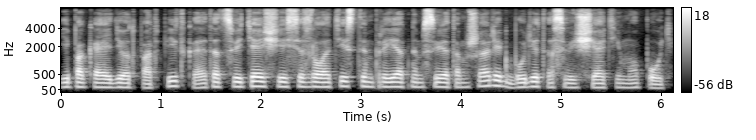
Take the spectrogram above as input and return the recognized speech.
И пока идет подпитка, этот светящийся золотистым приятным светом шарик будет освещать ему путь.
